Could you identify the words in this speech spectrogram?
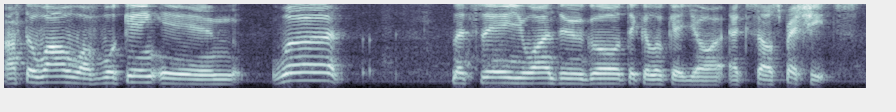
after a while of working in Word let's say you want to go take a look at your Excel spreadsheets.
